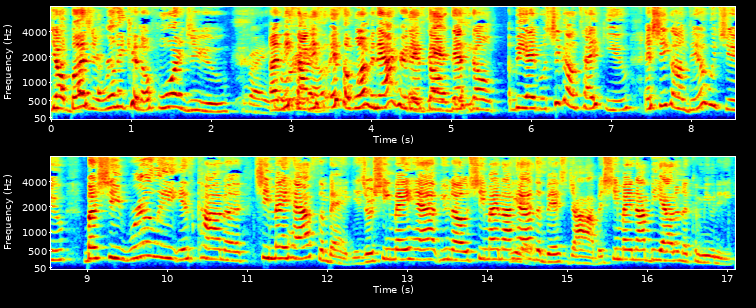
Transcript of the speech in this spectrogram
your budget really can afford you right. a For Nissan. It's, it's a woman out here that's gonna that's gonna be able. She gonna take you and she gonna deal with you, but she really is kind of. She may have some baggage, or she may have, you know, she may not have the best job, and she may not be out in the community.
